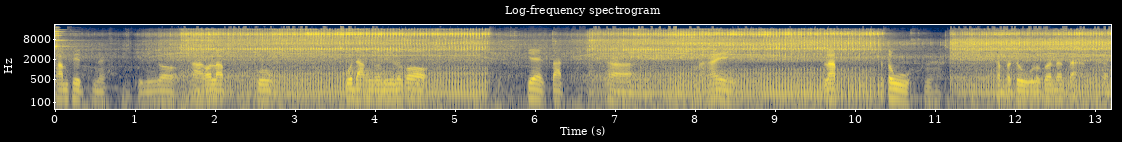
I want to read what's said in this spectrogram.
ทำเสร็จนะ ทีนี้ก็อาเขารับโกโกดังตัวนี้แล้วก็แยกตัดมาให้รับประตูนะทำประตูแล้วก็หน้าต่างนะครับ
